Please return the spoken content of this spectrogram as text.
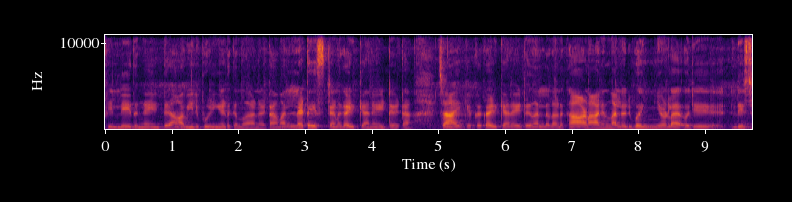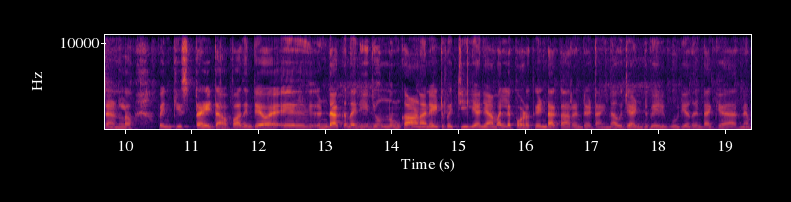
ഫില്ല് ചെയ്ത് കഴിഞ്ഞിട്ട് ആവിയിൽ പുഴുങ്ങിയെടുക്കുന്നതാണ് കേട്ടോ. നല്ല ടേസ്റ്റാണ് കഴിക്കാനായിട്ട് കേട്ടോ. ചായക്കൊക്കെ കഴിക്കാനായിട്ട് നല്ലതാണ്. കാണാനും നല്ലൊരു ഭംഗിയുള്ള ഒരു ഡിഷാണല്ലോ അപ്പോൾ എനിക്ക് ഇഷ്ടമായിട്ടാണ് അപ്പോൾ അതിന്റെ ഉണ്ടാക്കുന്ന രീതി ഒന്നും കാണാനായിട്ട് പറ്റിയില്ല. ഞാൻ വല്ലപ്പോഴൊക്കെ ഉണ്ടാക്കാറുണ്ട് കേട്ടോ. ഇന്ന് അവർ രണ്ടുപേരും കൂടി അത് ഉണ്ടാക്കിയ കാരണം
